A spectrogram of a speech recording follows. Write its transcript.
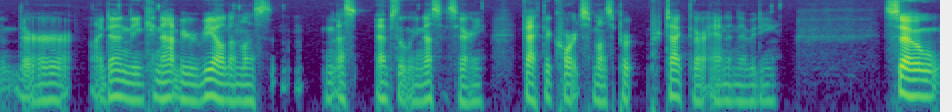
their identity cannot be revealed unless absolutely necessary. In fact, the courts must pr protect their anonymity. So,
